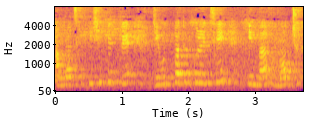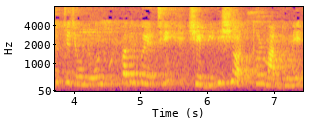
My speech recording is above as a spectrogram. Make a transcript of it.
আমরা আজকে কৃষিক্ষেত্রে যে উৎপাদন করেছি কিংবা মৎস্যক্ষেত্রে যে উৎপাদন করেছি, সেই বিদেশি অর্থর মাধ্যমে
